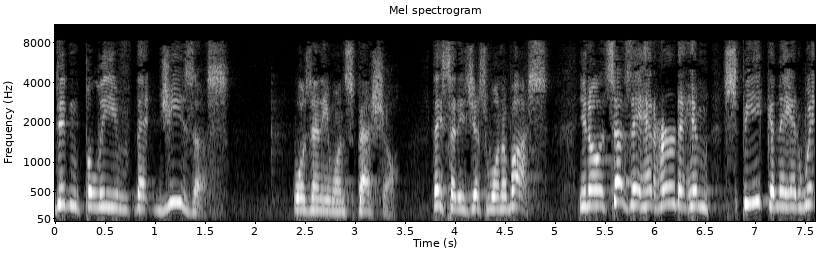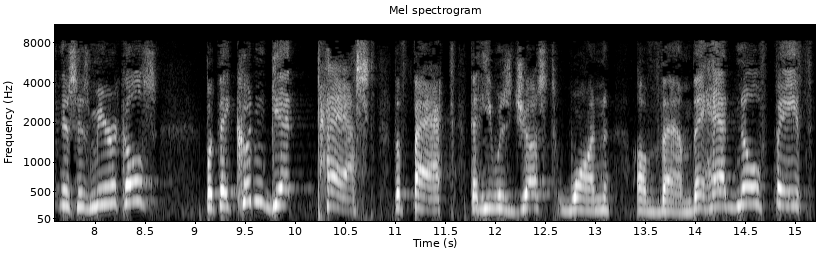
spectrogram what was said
didn't believe that Jesus was anyone special. They said he's just one of us. You know, it says they had heard him speak and they had witnessed his miracles, but they couldn't get past the fact that he was just one of them. They had no faith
